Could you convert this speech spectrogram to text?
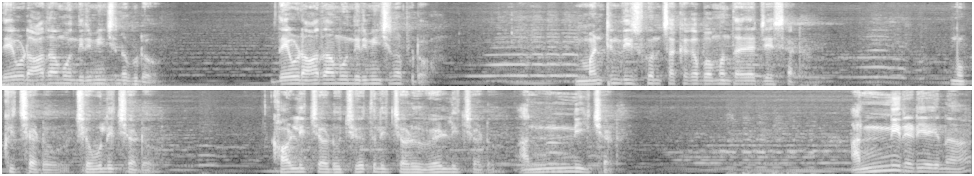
దేవుడు ఆదాము నిర్మించినప్పుడు దేవుడు ఆదాము నిర్మించినప్పుడు మంటిని తీసుకొని చక్కగా బొమ్మను తయారు చేశాడు. ముక్కిచ్చాడు చెవులిచ్చాడు కాళ్ళు ఇచ్చాడు చేతులు ఇచ్చాడు వేళ్ళు ఇచ్చాడు అన్నీ ఇచ్చాడు. అన్నీ రెడీ అయినా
